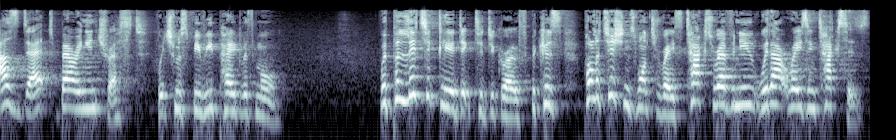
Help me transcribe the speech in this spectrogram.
as debt bearing interest, which must be repaid with more. We're politically addicted to growth because politicians want to raise tax revenue without raising taxes.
